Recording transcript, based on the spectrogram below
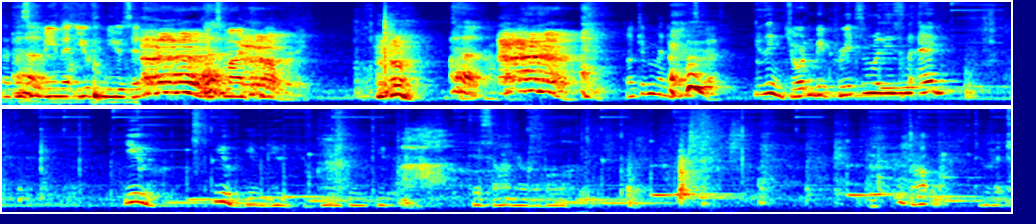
That doesn't mean that you can use it. It's my property. Don't give him any eggs, guys. You think Jordan B. Preetzman would use an egg? You, you, you, you, you, you, you, you. Dishonorable. Don't do it.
